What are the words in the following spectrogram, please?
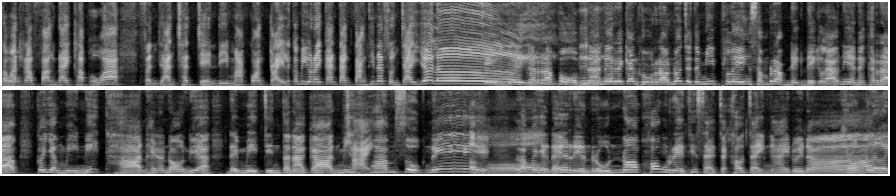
สามารถรับฟังได้ครับ เพราะว่าสัญญาณชัดเจนดีมากกว้างไกล แล้วก็มีรายการต่างๆ ที่น่าสนใจเยอะเลย จริงด้วยครับผมนะ ในรายการของเรานอกจากจะมีเพลงสำหรับเด็กๆแล้วเนี่ยนะครับ ก็ยังมีนิทานให้น้องๆเนี่ยได้มีจินตนาการมีความสุขนี่แล้วก็ยังได้เรียนรู้นอกห้องเรียนที่แสนจะเข้าใจง่ายด้วยนะครบเลย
